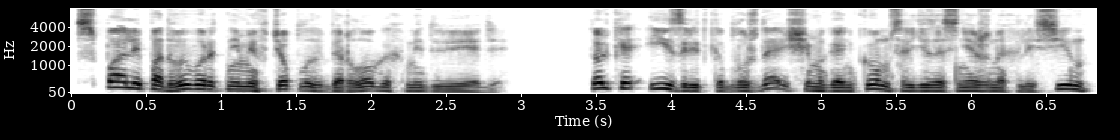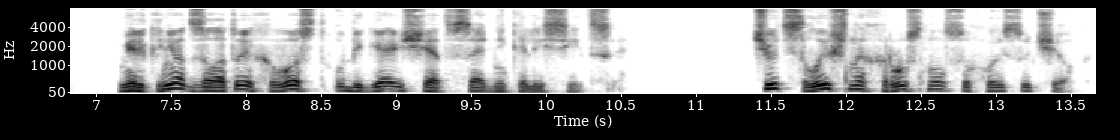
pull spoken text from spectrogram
Спали под выворотнями в теплых берлогах медведи. Только изредка блуждающим огоньком среди заснеженных лисин мелькнет золотой хвост, убегающий от всадника лисицы. Чуть слышно хрустнул сухой сучок.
